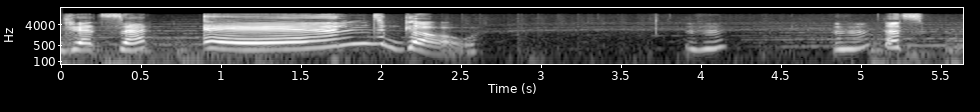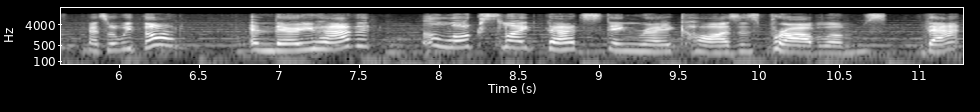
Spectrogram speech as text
jet set, and go. Mm-hmm. Mm-hmm. That's that's what we thought. And there you have it. Looks like that stingray causes problems. That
